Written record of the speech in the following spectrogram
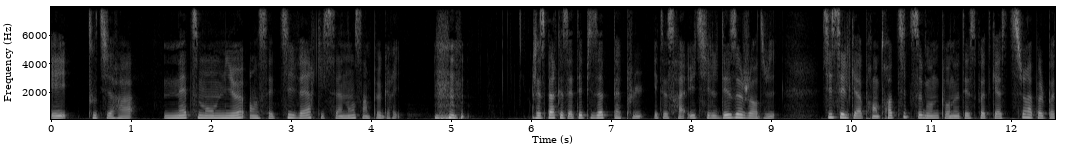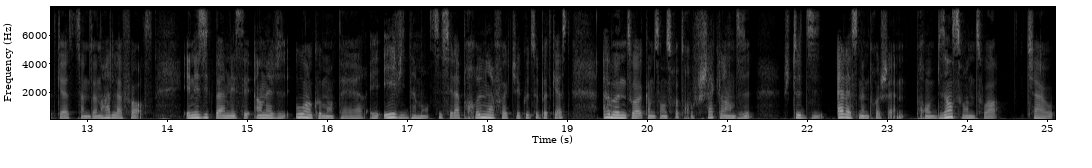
et tout ira nettement mieux en cet hiver qui s'annonce un peu gris. J'espère que cet épisode t'a plu et te sera utile dès aujourd'hui. Si c'est le cas, prends trois petites secondes pour noter ce podcast sur Apple Podcast, ça me donnera de la force. Et n'hésite pas à me laisser un avis ou un commentaire. Et évidemment, si c'est la première fois que tu écoutes ce podcast, abonne-toi, comme ça on se retrouve chaque lundi. Je te dis à la semaine prochaine. Prends bien soin de toi. Ciao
